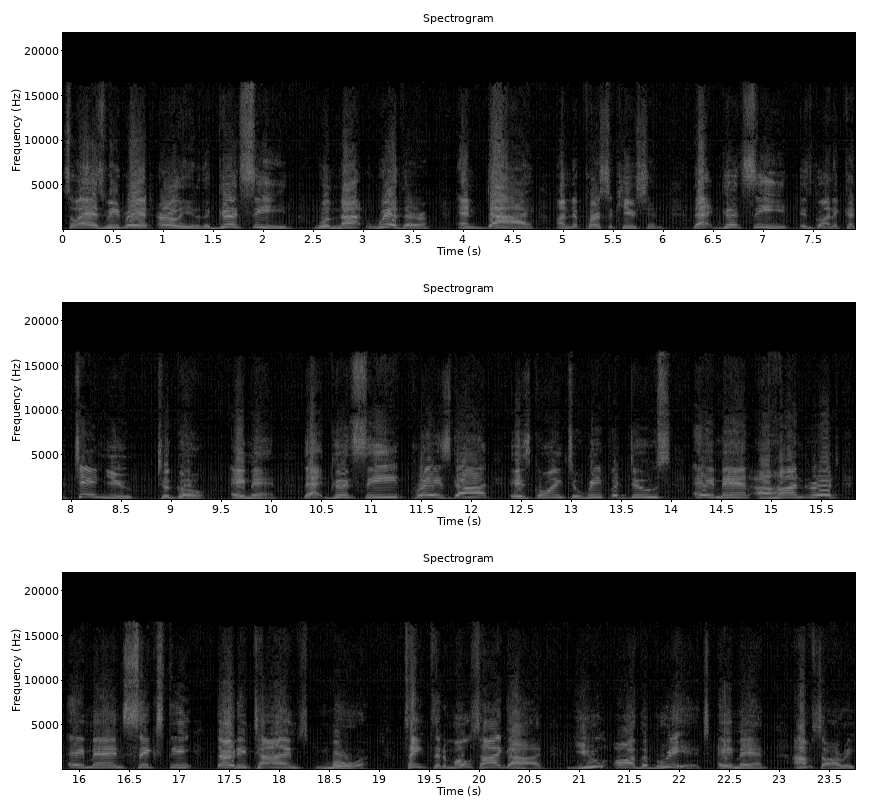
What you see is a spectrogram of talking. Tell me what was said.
So as we read earlier, the good seed will not wither and die under persecution. That good seed is going to continue to go. Amen that good seed, praise God, is going to reproduce, amen, a hundred, amen, 60, 30 times more. Thank to the Most High God, you are the bridge, amen. I'm sorry,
